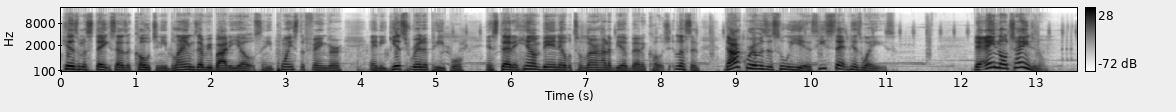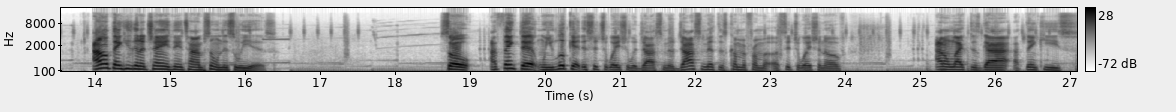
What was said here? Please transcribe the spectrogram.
his mistakes as a coach and he blames everybody else and he points the finger and he gets rid of people instead of him being able to learn how to be a better coach. Listen, Doc Rivers is who he is. He's set in his ways. There ain't no changing him. I don't think he's going to change anytime soon. This is who he is. So I think that when you look at the situation with Josh Smith, Josh Smith is coming from a, a situation of I don't like this guy. I think he's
